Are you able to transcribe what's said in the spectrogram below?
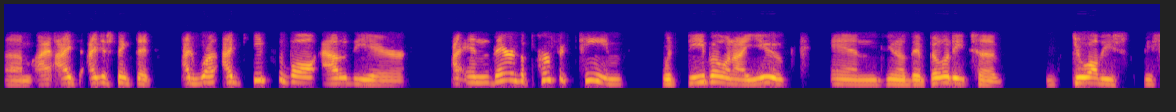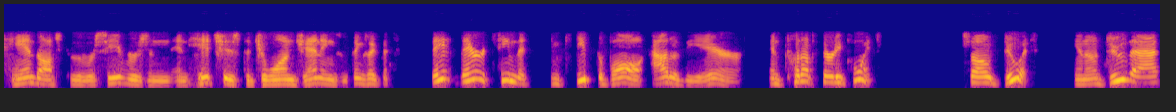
Um, I, I, I just think that I'd run, I'd keep the ball out of the air, I, and they're the perfect team with Deebo and Aiyuk, and you know the ability to do all these these handoffs to the receivers and, and hitches to Jauan Jennings and things like that. They they're a team that can keep the ball out of the air and put up 30 points. So do it. You know, do that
